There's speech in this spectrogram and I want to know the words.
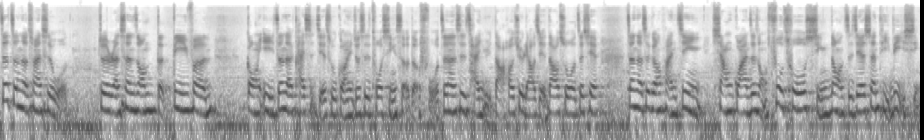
这真的算是我就是人生中的第一份。公益真的开始接触公益，就是托薪 Sir 的福，真的是参与到，然后去了解到说这些真的是跟环境相关，这种付出行动，直接身体力行。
